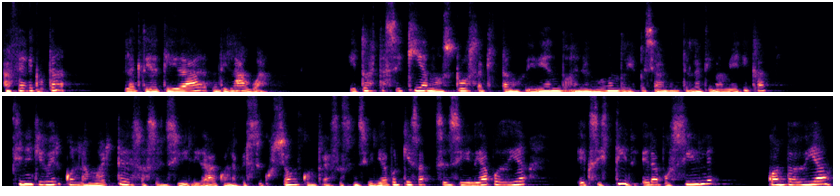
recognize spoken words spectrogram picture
afecta la creatividad del agua y toda esta sequía monstruosa que estamos viviendo en el mundo y especialmente en Latinoamérica tiene que ver con la muerte de esa sensibilidad, con la persecución contra esa sensibilidad, porque esa sensibilidad podía existir, era posible cuando había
